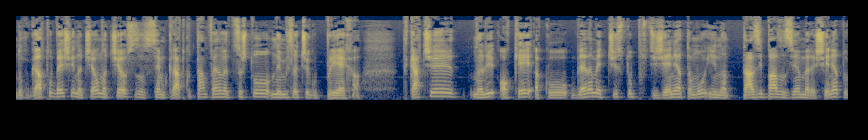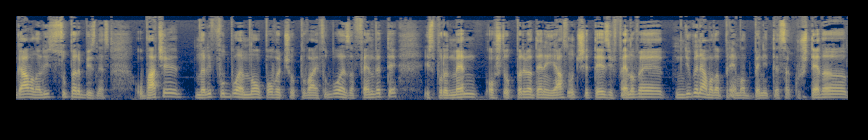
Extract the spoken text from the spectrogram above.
но когато беше и начал на Челси за съвсем кратко, там феновете също не мисля, че го приеха. Така че, нали, окей, ако гледаме чисто постиженията му и на тази база взимаме решения, тогава, нали, супер бизнес. Обаче, нали, футбол е много повече от това и футбол е за феновете и според мен още от първия ден е ясно, че тези фенове никога няма да приемат Бенитес, ако ще да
